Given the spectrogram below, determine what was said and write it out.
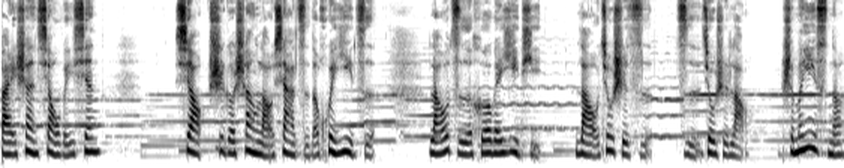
百善孝为先。孝是个上老下子的会意字，老子合为一体，老就是子，子就是老，什么意思呢？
